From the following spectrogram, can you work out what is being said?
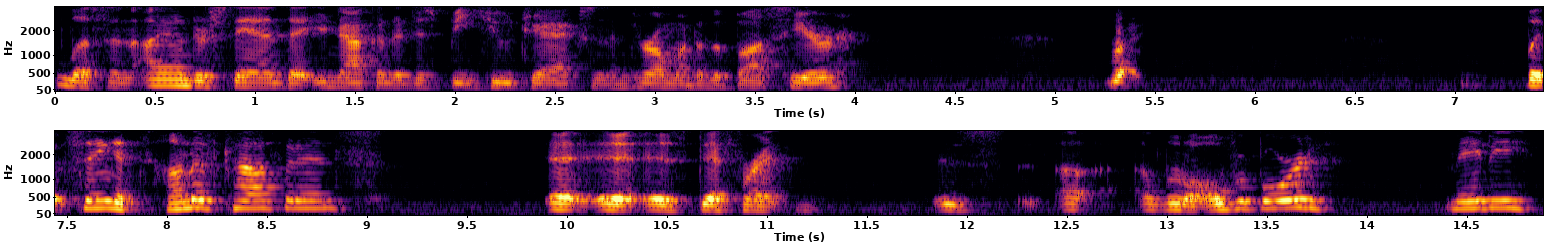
listen, I understand that you're not going to just be Hue Jackson and throw him under the bus here. Right. But saying a ton of confidence is different, is a, a little overboard, maybe.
